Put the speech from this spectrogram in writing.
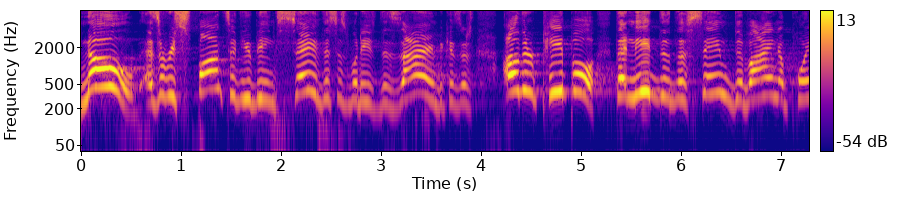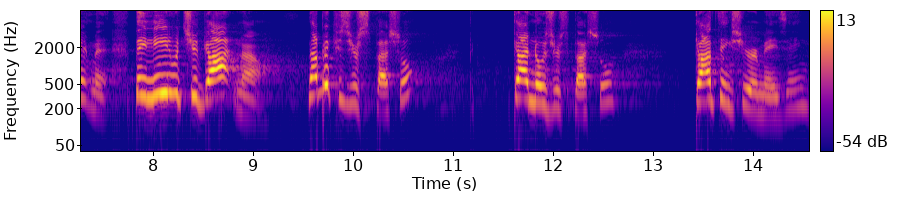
No, as a response of you being saved, this is what he's desiring because there's other people that need the, the, same divine appointment. They need what you got now. Not because you're special. God knows you're special. God thinks you're amazing.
